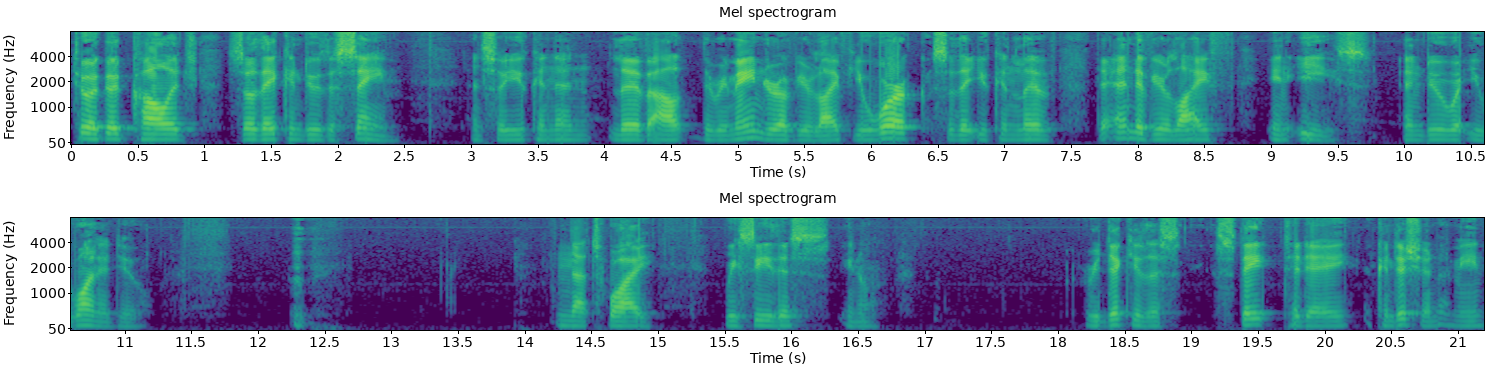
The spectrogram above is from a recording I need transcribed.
to a good college so they can do the same. And so you can then live out the remainder of your life. You work so that you can live the end of your life in ease and do what you want to do. And that's why we see this, you know, ridiculous state today, condition, I mean,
